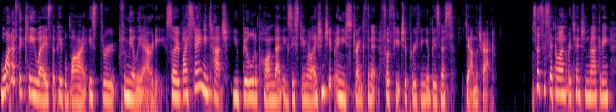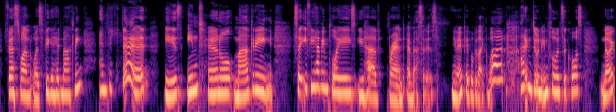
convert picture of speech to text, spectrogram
One of the key ways that people buy is through familiarity. So, by staying in touch, you build upon that existing relationship and you strengthen it for future proofing your business down the track. So that's the second one, retention marketing. First one was figurehead marketing. And the third is internal marketing. So if you have employees, you have brand ambassadors. You know, people be like, what? I didn't do an influencer course. No,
